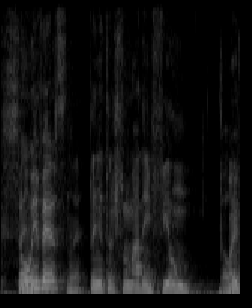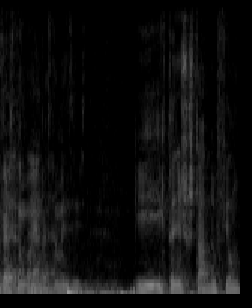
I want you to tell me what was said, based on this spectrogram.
que Ou o tenha- inverso, não é? tenha transformado em filme? Ou Ou o inverso, inverso, tam- o é, inverso é. também existe. E, e que tenhas gostado do filme?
